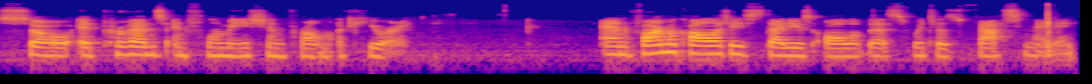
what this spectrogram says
so it prevents inflammation from occurring. And pharmacology studies all of this, which is fascinating.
